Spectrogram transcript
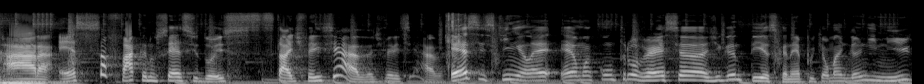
Cara, essa faca no CS2 está diferenciada, diferenciada. Essa skin, ela é, é, uma controvérsia gigantesca, né? Porque é uma Gangnir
